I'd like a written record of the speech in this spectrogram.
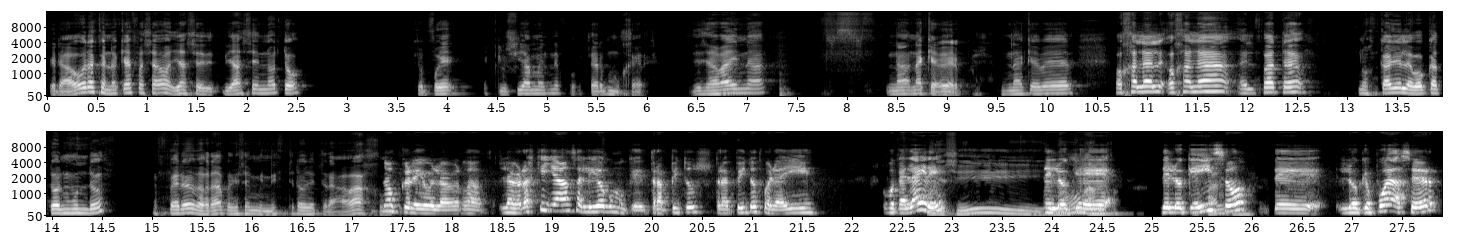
Pero ahora con lo que ha pasado ya se, ya se notó que fue exclusivamente por ser mujer. Y esa vaina, na- nada que ver, pues. Nada que ver. Ojalá, ojalá el pata nos calle la boca a todo el mundo. Espero de verdad, porque es el ministro de Trabajo. No creo, la verdad. La verdad es que ya han salido como que trapitos, trapitos por ahí, como que al aire, sí, de lo ¿no? que, de lo que hizo, de lo que puede hacer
